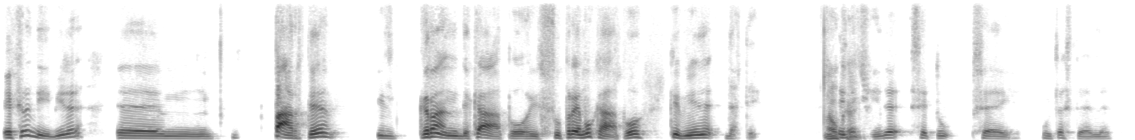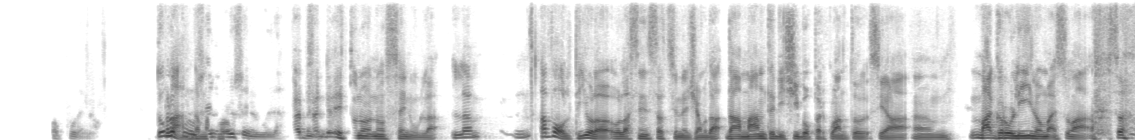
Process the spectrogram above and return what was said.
e credibile, ehm, parte il grande capo, il supremo capo che viene da te okay. e decide se tu sei un 3 stelle oppure no. Domanda, tu non, sai, non sai nulla. E tu no, non sai nulla. La, a volte io la, ho la sensazione, diciamo, da, da, amante di cibo, per quanto sia um, magrolino, ma insomma, sono,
